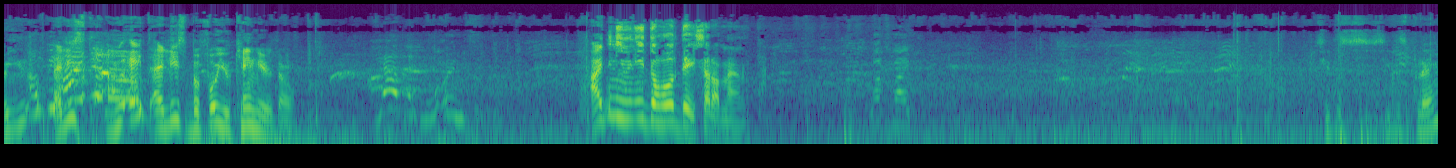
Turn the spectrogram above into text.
But you at least you ate at least before you came here though. Yeah, like once. I didn't even eat the whole day. Shut up, man. See this? See this play?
